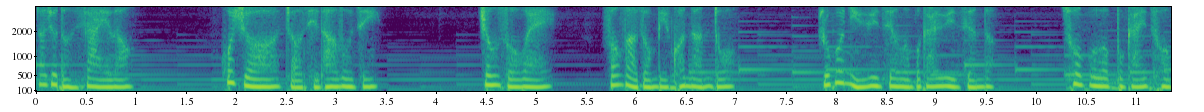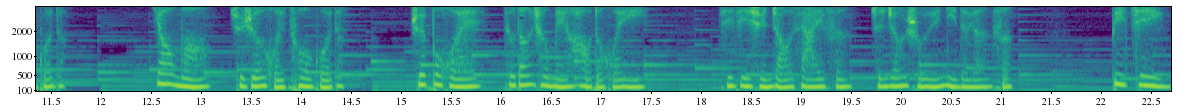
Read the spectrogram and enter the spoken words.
那就等下一辆，或者找其他路径。正所谓，方法总比困难多。如果你遇见了不该遇见的，错过了不该错过的，要么去追回错过的，追不回就当成美好的回忆，积极寻找下一份真正属于你的缘分。毕竟，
